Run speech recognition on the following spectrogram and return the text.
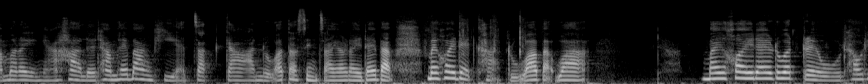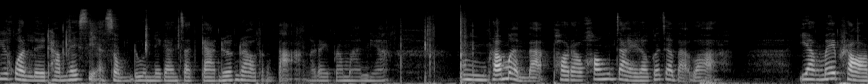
มอะไรอย่างเงี้ยค่ะ เลยทำให้บางทีจัดการหรือว่าตัดสินใจอะไรได้แบบ ไม่ค่อยเด็ดขาดหรือว่าแบบว่า ไม่ค่อยได้รวดเร็ว เท่าที่ควรเลยทำให้เสียสมดุลในการจัดการเรื่องราวต่างๆ อะไรประมาณเนี้ยอืมเพราะเหมือนแบบพอเราคล่องใจเราก็จะแบบว่า ยังไม่พร้อม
